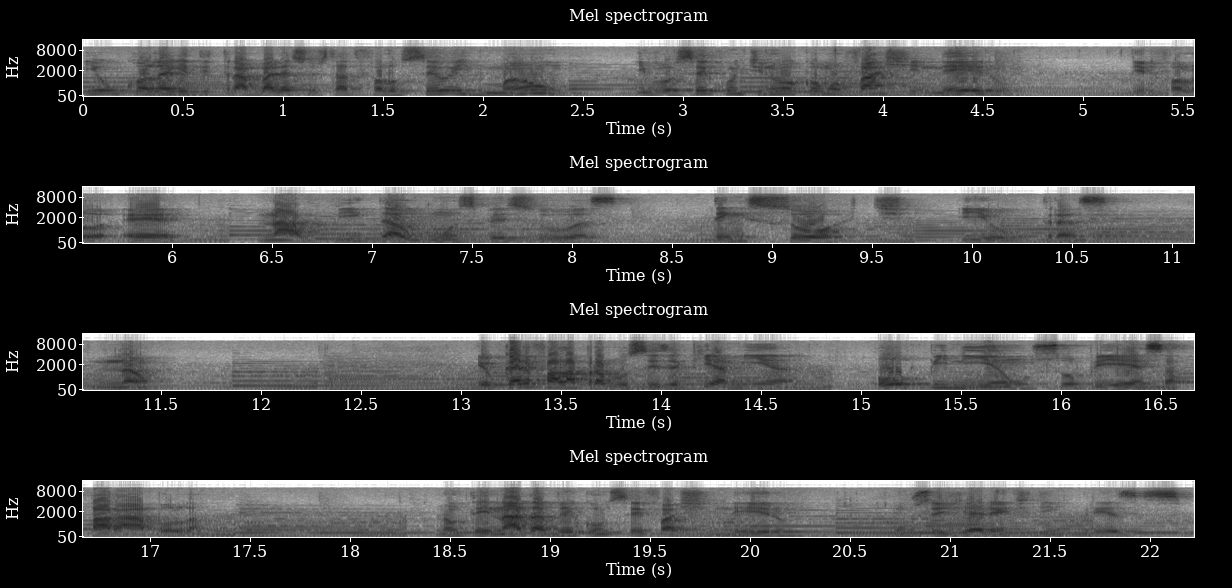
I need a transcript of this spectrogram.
E o colega de trabalho assustado falou: Seu irmão? E você continua como faxineiro? E ele falou: É, na vida algumas pessoas têm sorte e outras não. Eu quero falar para vocês aqui a minha opinião sobre essa parábola. Não tem nada a ver com ser faxineiro, com ser gerente de empresas.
